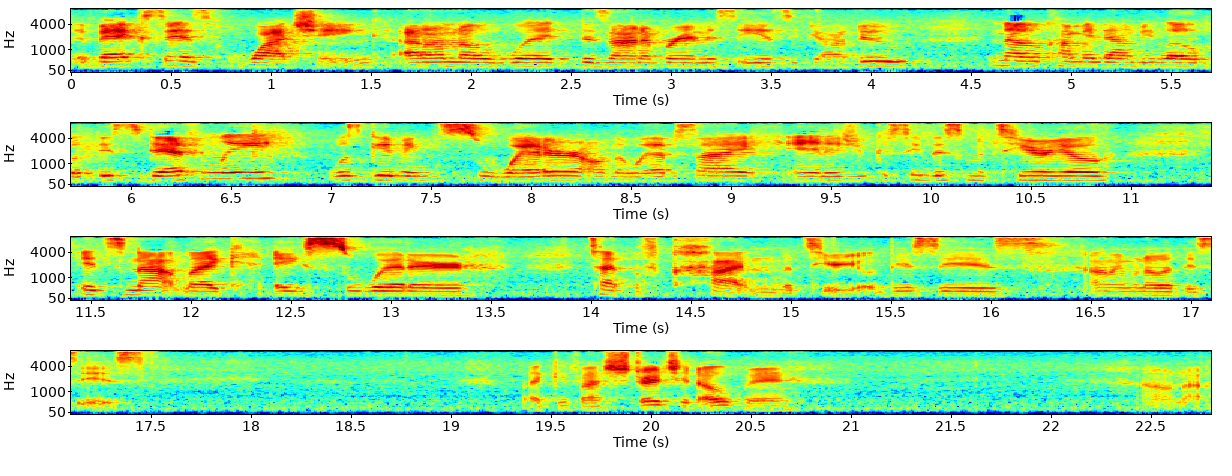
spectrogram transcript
the back says watching. I don't know what designer brand this is. If y'all do know, comment down below. But this definitely was giving sweater on the website. And as you can see, this material, it's not like a sweater type of cotton material. This is, I don't even know what this is. Like if I stretch it open, I don't know.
